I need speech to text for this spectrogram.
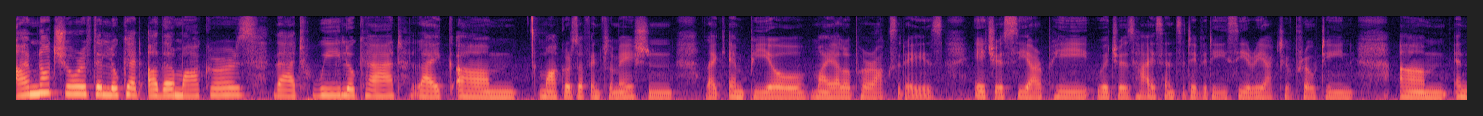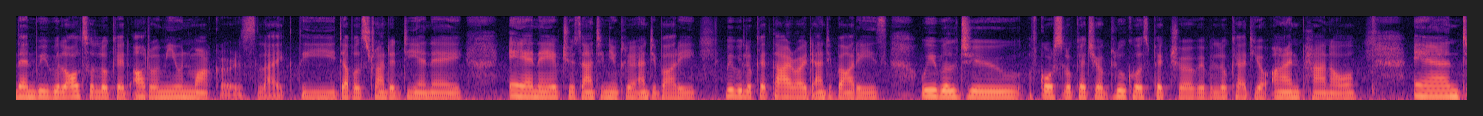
I'm not sure if they look at other markers that we look at, like um, markers of inflammation like MPO, myeloperoxidase, HSCRP, which is high sensitivity C reactive protein. Um, and then we will also look at autoimmune markers like the double stranded DNA, ANA, which is anti nuclear antibody. We will look at thyroid antibodies. We will do, of course, look at your glucose picture. We will look at your iron panel. And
